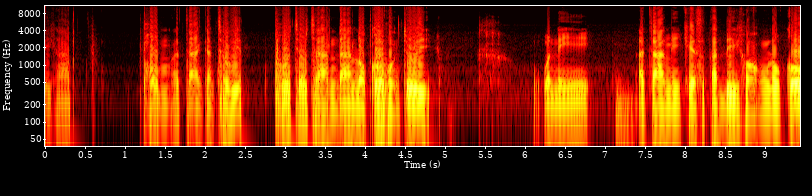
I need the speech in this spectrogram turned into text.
ดีครับ ผมอาจารย์กัญชวิทย์ผู้เชี่ยวชาญด้านโลโก้ฮวงจุ้ย วันนี้อาจารย์มีเคสสตัดดี้ของโลโก้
